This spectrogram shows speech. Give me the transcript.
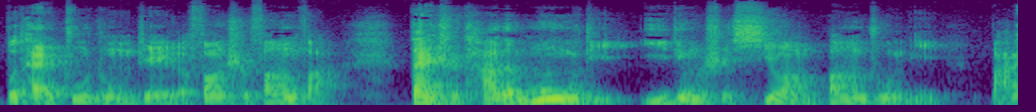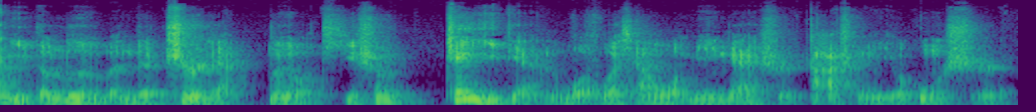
不太注重这个方式方法，但是他的目的一定是希望帮助你把你的论文的质量能有提升。这一点，我我想我们应该是达成一个共识的。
